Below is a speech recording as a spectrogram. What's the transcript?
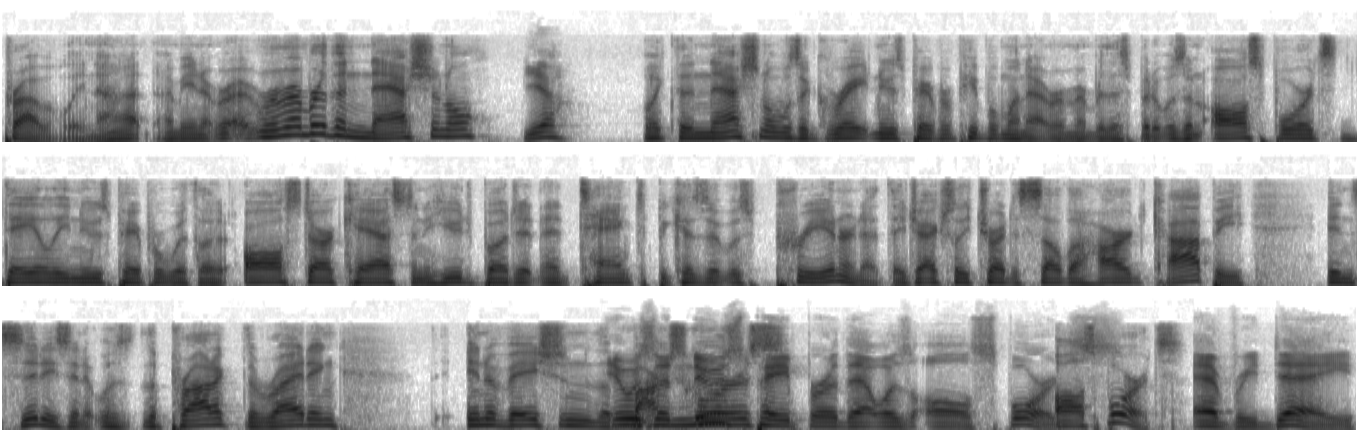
Probably not. I mean, remember the National? Yeah. Like the National was a great newspaper. People might not remember this, but it was an all sports daily newspaper with an all star cast and a huge budget, and it tanked because it was pre internet. They actually tried to sell the hard copy in cities, and it was the product, the writing, innovation, the it was a scores. newspaper that was all sports. All sports. Every day.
